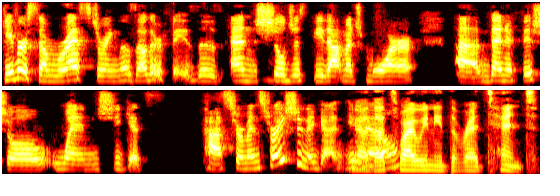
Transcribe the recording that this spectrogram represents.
give her some rest during those other phases and she'll just be that much more uh, beneficial when she gets past her menstruation again. You yeah. know? That's why we need the red tent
